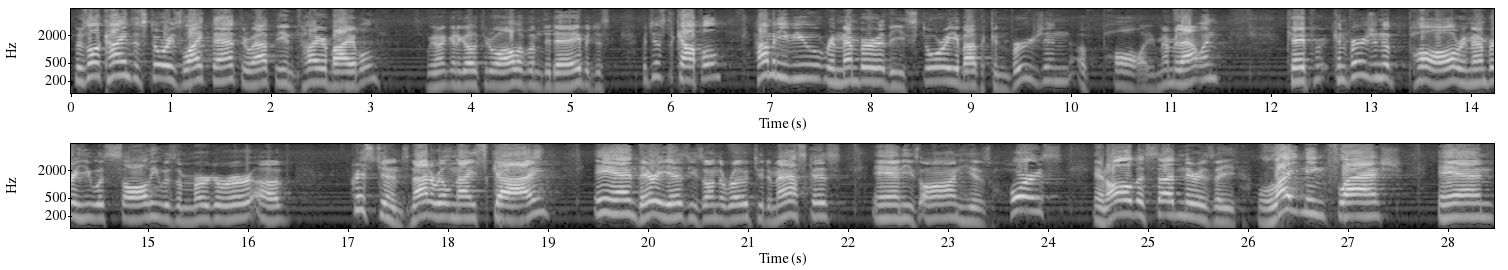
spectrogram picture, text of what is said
There's all kinds of stories like that throughout the entire Bible. We aren't going to go through all of them today, but just, but just a couple. How many of you remember the story about the conversion of Paul? You remember that one? Okay, conversion of Paul. Remember, he was Saul. He was a murderer of Christians. Not a real nice guy. And there he is. He's on the road to Damascus, and he's on his horse. And all of a sudden, there is a lightning flash, and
